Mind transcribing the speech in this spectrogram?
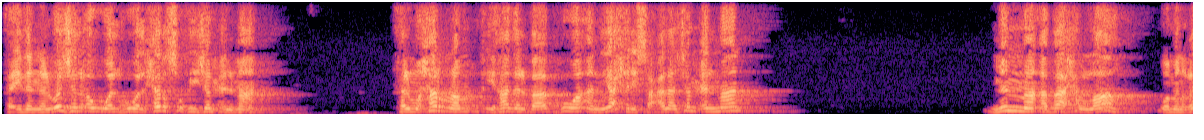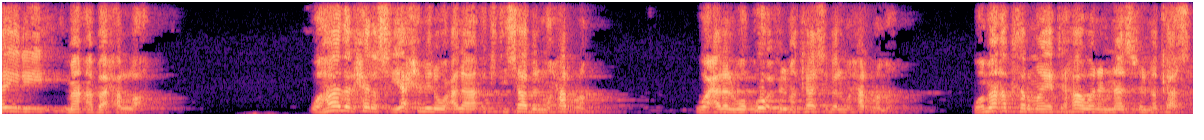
فإذا الوجه الأول هو الحرص في جمع المال. فالمحرم في هذا الباب هو أن يحرص على جمع المال مما أباح الله ومن غير ما أباح الله. وهذا الحرص يحمل على اكتساب المحرم وعلى الوقوع في المكاسب المحرمة وما أكثر ما يتهاون الناس في المكاسب.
